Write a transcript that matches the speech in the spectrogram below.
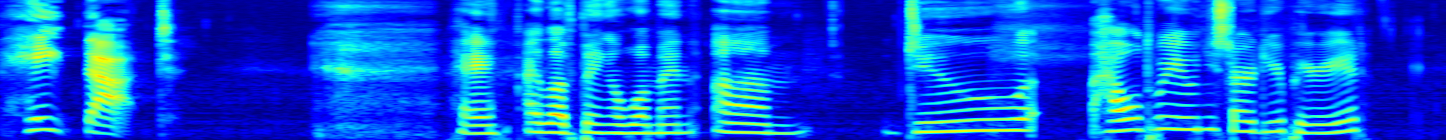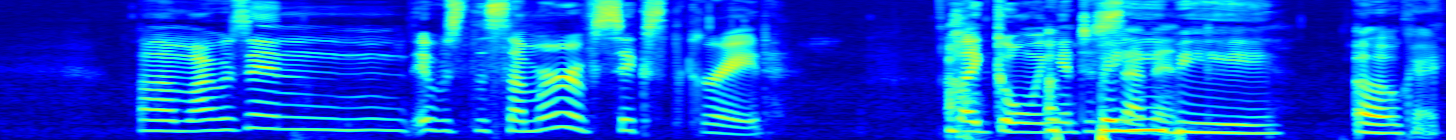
hate that. Hey, I love being a woman. Um, do how old were you when you started your period? Um, I was in. It was the summer of sixth grade, like going A into baby. Oh, okay.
